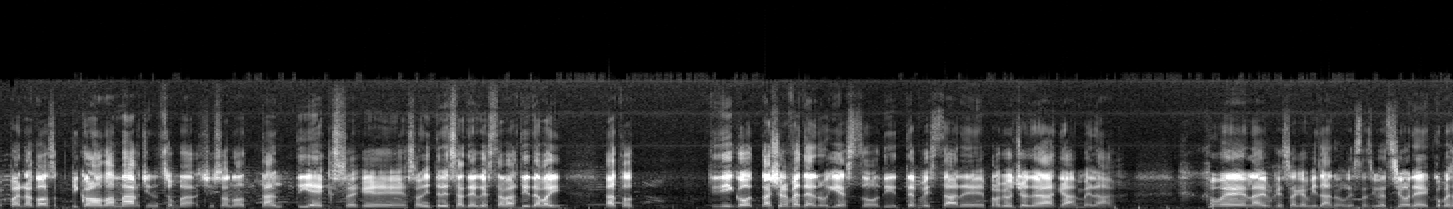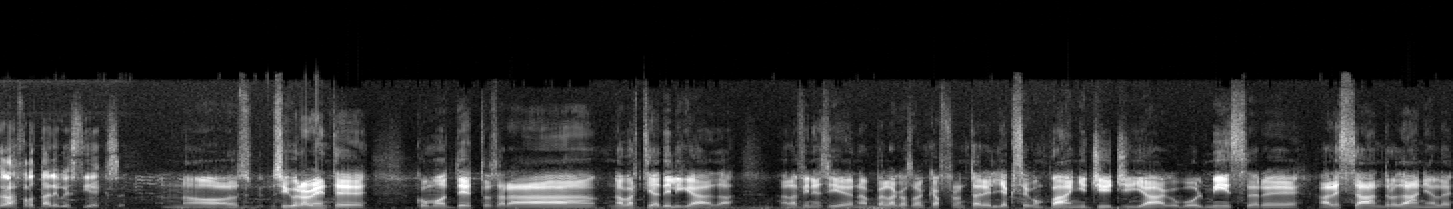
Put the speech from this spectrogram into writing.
E poi una cosa, piccola nota a margine, insomma ci sono tanti ex che sono interessati a questa partita, poi l'altro ti dico, da Cervete hanno chiesto di intervistare proprio Giorgio della Camera. Come l'hai presa capitano questa situazione e come sarà affrontare questi ex? No, sicuramente come ho detto sarà una partita delicata. Alla fine sì, è una bella cosa anche affrontare gli ex compagni, Gigi, Jacopo, il mister, Alessandro, Daniel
